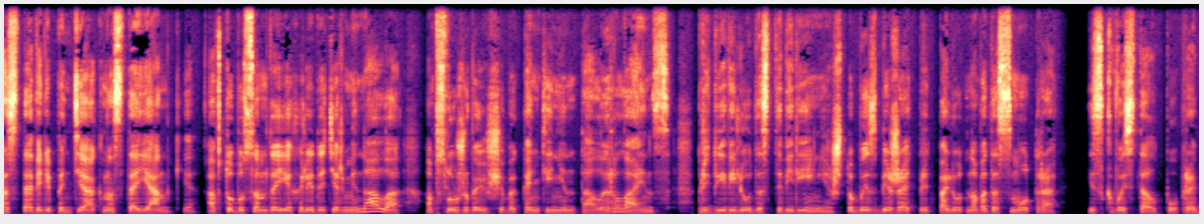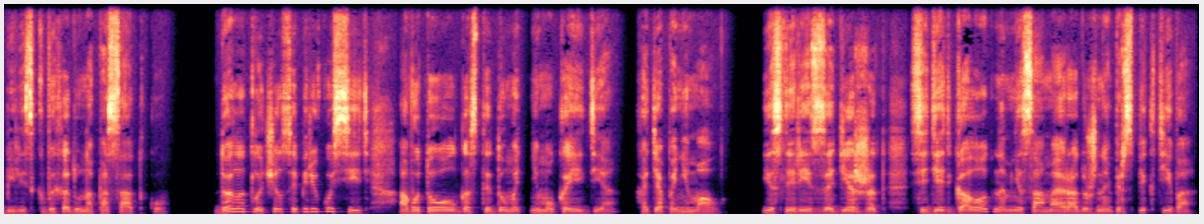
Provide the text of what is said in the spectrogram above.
оставили Пантиак на стоянке, автобусом доехали до терминала, обслуживающего Continental Airlines, предъявили удостоверение, чтобы избежать предполетного досмотра, и сквозь толпу пробились к выходу на посадку. Дойл отлучился перекусить, а вот Олгаст и думать не мог о еде хотя понимал, если рейс задержат, сидеть голодным не самая радужная перспектива.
